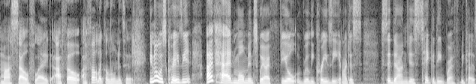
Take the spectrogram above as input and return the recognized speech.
myself. Like I felt I felt like a lunatic. You know what's crazy? I've had moments where I feel really crazy and I just sit down and just take a deep breath because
